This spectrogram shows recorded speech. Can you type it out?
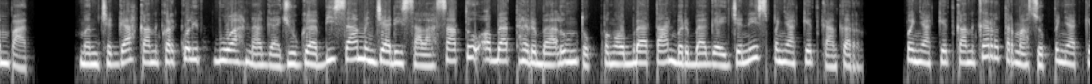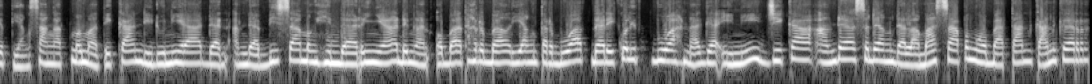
4. Mencegah kanker kulit buah naga juga bisa menjadi salah satu obat herbal untuk pengobatan berbagai jenis penyakit kanker. Penyakit kanker termasuk penyakit yang sangat mematikan di dunia dan Anda bisa menghindarinya dengan obat herbal yang terbuat dari kulit buah naga ini jika Anda sedang dalam masa pengobatan kanker,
